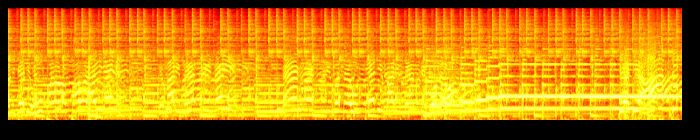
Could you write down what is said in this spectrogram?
અને જેથી હું પણ પાવર આવી જાય ને, કે મારી મેલડી નહીં, મેં કાંઈ બતાવ્યું. તેથી મારી મેલડી બોલે હો. હાથમાં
